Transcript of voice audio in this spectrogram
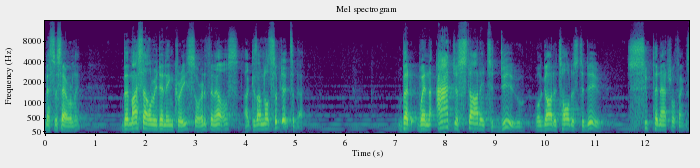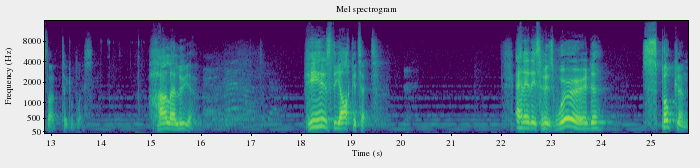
necessarily. But my salary didn't increase or anything else because uh, I'm not subject to that. But when I just started to do what God had told us to do, supernatural things started taking place. Hallelujah. He is the architect. And it is His word spoken.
